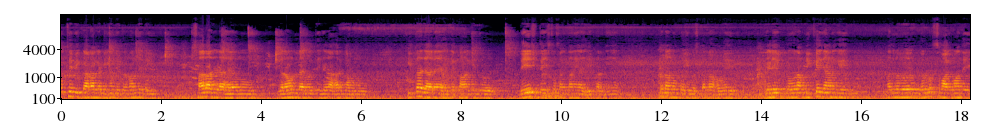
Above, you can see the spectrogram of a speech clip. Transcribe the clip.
ਉੱਥੇ ਵੀ ਕਾਰਾਂ ਗੱਡੀਆਂ ਦੇ ਪ੍ਰਬੰਧ ਦੇ ਲਈ ਸਾਰਾ ਜਿਹੜਾ ਹੈ ਉਹਨੂੰ ਗਰਾਊਂਡ ਲੈਵਲ ਤੇ ਜਿਹੜਾ ਹਰ ਕੰਮ ਨੂੰ ਕੀਤਾ ਜਾ ਰਿਹਾ ਹੈ ਕਿ ਤਾਂ ਕਿ ਜੋ ਦੇਸ਼ ਵਿਦੇਸ਼ ਤੋਂ ਸੰਗਤਾਂ ਨੇ ਹਾਜ਼ਰੀ ਭਰਨੀ ਹੈ, ਉਹਨਾਂ ਨੂੰ ਕੋਈ ਮੁਸ਼ਕਲ ਨਾ ਹੋਵੇ। ਜਿਹੜੇ ਪ੍ਰੋਗਰਾਮ ਲਿਖੇ ਜਾਣਗੇ, ਮਤਲਬ ਗੁਰਮਤਿ ਸਮਾਗਮਾਂ ਦੇ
